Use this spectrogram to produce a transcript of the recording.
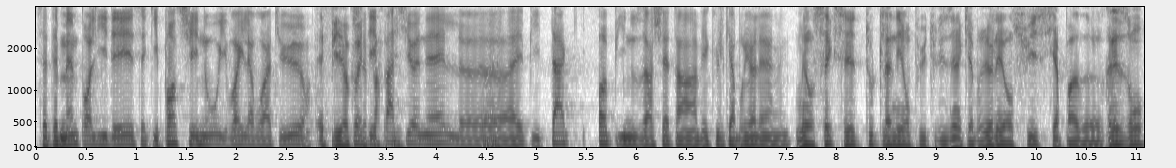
C'était même pas l'idée, c'est qu'ils passent chez nous, ils voient la voiture, Et puis hop, c'est côté passionnel, et puis tac, hop, ils nous achètent un véhicule cabriolet. oui. Mais on sait que c'est toute l'année on peut utiliser un cabriolet. En Suisse, il n'y a pas de raison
